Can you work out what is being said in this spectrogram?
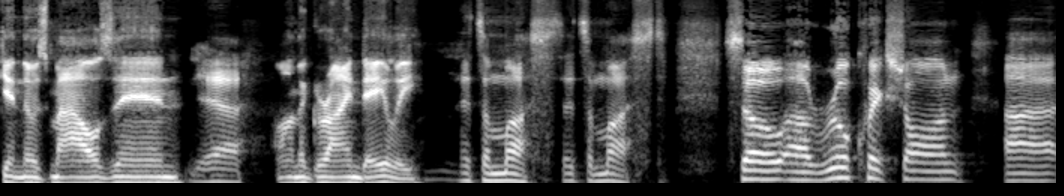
getting those miles in. Yeah, on the grind daily. It's a must. It's a must. So, uh, real quick, Sean, uh,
